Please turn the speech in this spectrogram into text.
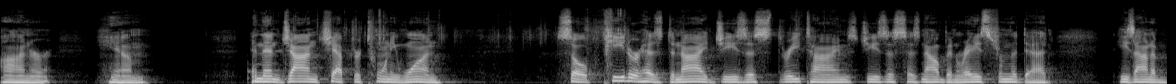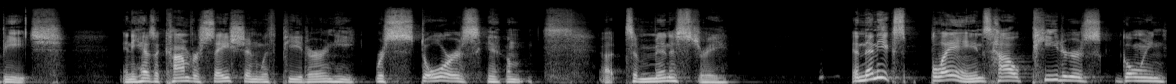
honor him. And then John chapter 21. So Peter has denied Jesus three times. Jesus has now been raised from the dead. He's on a beach. And he has a conversation with Peter and he restores him uh, to ministry. And then he explains how Peter's going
